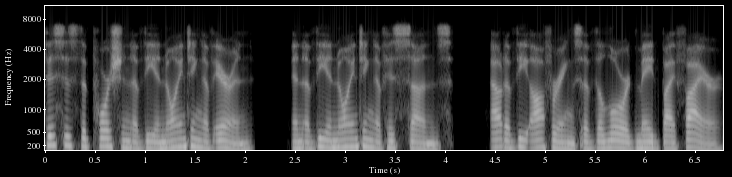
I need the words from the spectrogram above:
This is the portion of the anointing of Aaron, and of the anointing of his sons, out of the offerings of the Lord made by fire,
